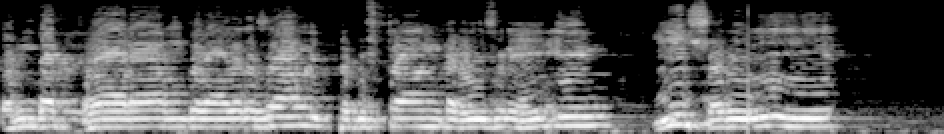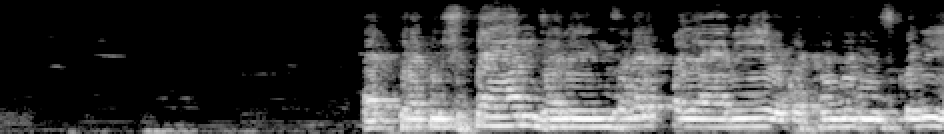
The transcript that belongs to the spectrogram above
గంధద్వారాంధ్రాదర్శాన్ నిత్యపుష్టాంకరేషునే ఈశ్వరీ. తత్ర పుష్పాంజలిం సమర్పయామి. ఒక పువ్వు తీసుకొని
